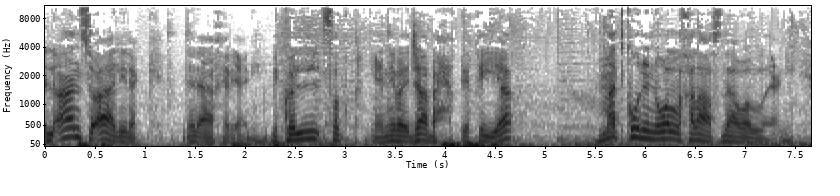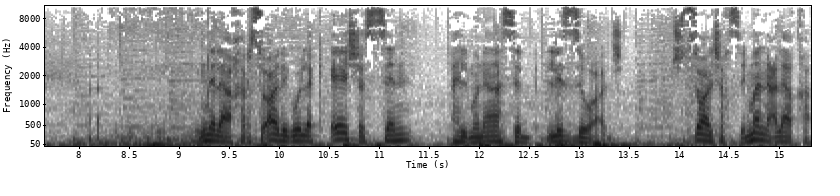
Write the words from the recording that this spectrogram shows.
الآن سؤالي لك للآخر يعني بكل صدق. يعني نبغى إجابة حقيقية ما تكون إنه والله خلاص لا والله يعني. من الآخر سؤال يقول لك إيش السن المناسب للزواج. سؤال شخصي ما علاقه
